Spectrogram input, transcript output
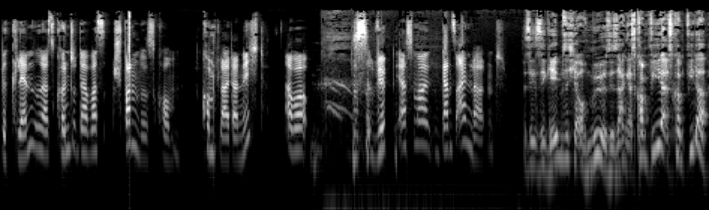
beklemmt und als könnte da was Spannendes kommen. Kommt leider nicht, aber das wirkt erstmal ganz einladend. Sie, sie geben sich ja auch Mühe. Sie sagen, es kommt wieder, es kommt wieder.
